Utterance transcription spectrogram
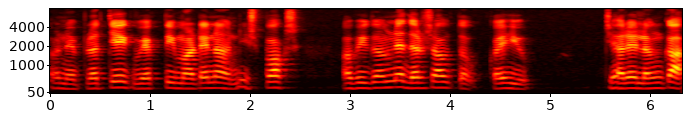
અને પ્રત્યેક વ્યક્તિ માટેના નિષ્પક્ષ અભિગમને દર્શાવતો કહ્યું. જ્યારે લંકા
